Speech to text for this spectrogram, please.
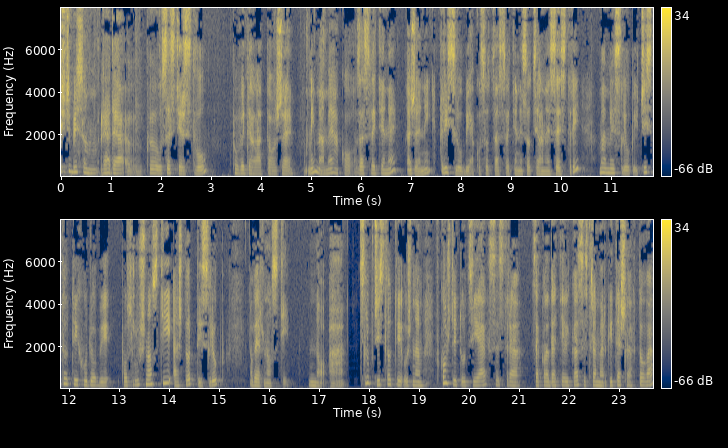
ešte by som rada e, k sesterstvu povedala to, že my máme ako zasvetené ženy tri sľuby ako zasvetené sociálne sestry. Máme sľuby čistoty, chudoby, poslušnosti a štvrtý sľub vernosti. No a sľub čistoty už nám v konštitúciách sestra zakladateľka, sestra Margita Šlachtová,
